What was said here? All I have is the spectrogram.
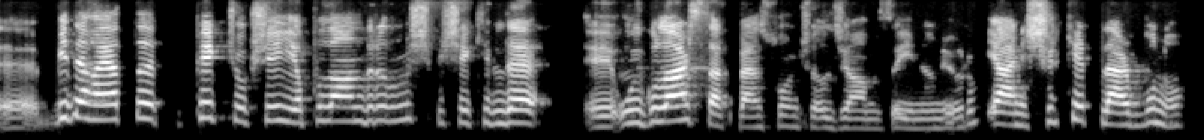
E, bir de hayatta pek çok şeyi yapılandırılmış bir şekilde e, uygularsak ben sonuç alacağımıza inanıyorum. Yani şirketler bunu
